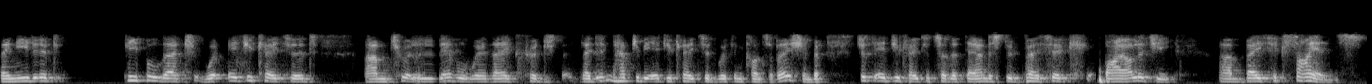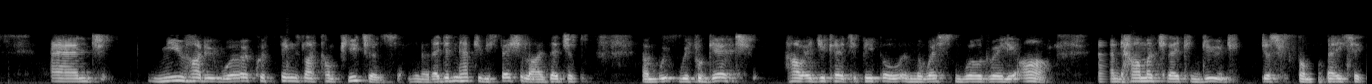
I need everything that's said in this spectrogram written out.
They needed people that were educated um, to a level where they could, they didn't have to be educated within conservation, but just educated so that they understood basic biology, um, basic science, and knew how to work with things like computers. You know, they didn't have to be specialized. They just, um, we, we forget how educated people in the Western world really are and how much they can do just from basic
